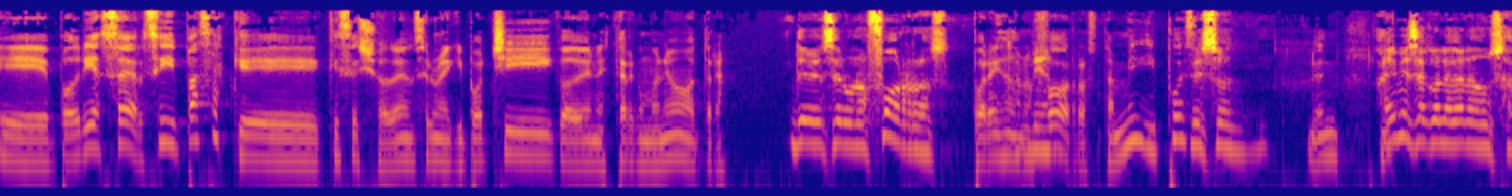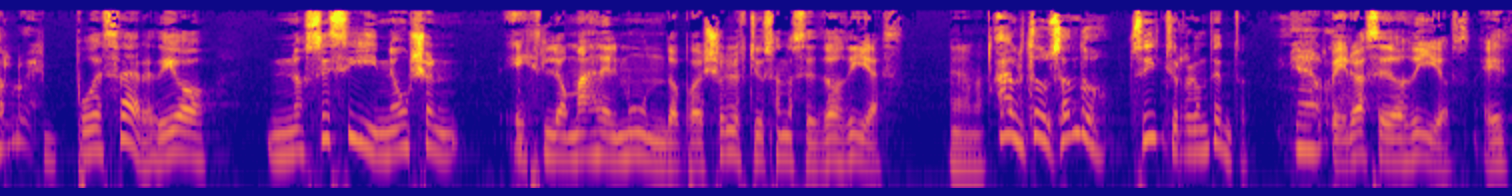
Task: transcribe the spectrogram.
eh, podría ser, sí, pasa es que, qué sé yo, deben ser un equipo chico, deben estar como en otra. Deben ser unos forros. Por ahí son También. unos forros también, y puede ser. Eso, a mí me sacó la gana de usarlo. eh. Puede ser, digo, no sé si Notion es lo más del mundo, porque yo lo estoy usando hace dos días, nada más. Ah, ¿lo estás usando? Sí, estoy recontento. Mierda. Pero hace dos días, es,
